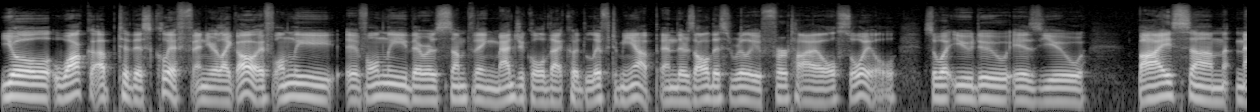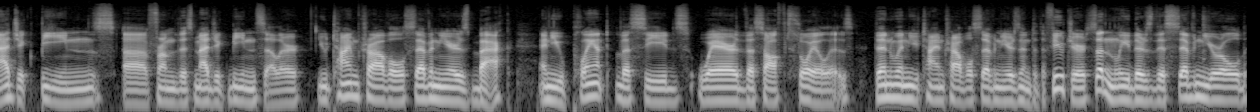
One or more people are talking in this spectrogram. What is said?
you'll walk up to this cliff and you're like, oh, if only if only there was something magical that could lift me up. And there's all this really fertile soil. So what you do is you buy some magic beans uh, from this magic bean seller. You time travel seven years back and you plant the seeds where the soft soil is. Then, when you time travel seven years into the future, suddenly there's this seven year old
